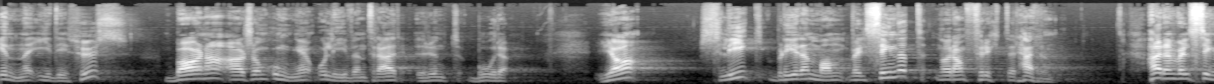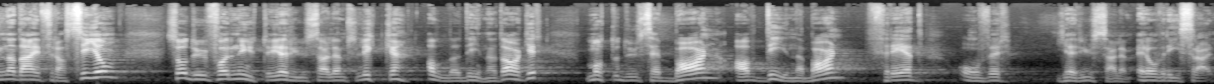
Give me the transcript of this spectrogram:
inne i ditt hus. Barna er som unge oliventrær rundt bordet. Ja, slik blir en mann velsignet når han frykter Herren. Herren velsigne deg fra Sion så du får nyte Jerusalems lykke alle dine dager. Måtte du se barn av dine barn, fred over Jerusalem, eller over Israel.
